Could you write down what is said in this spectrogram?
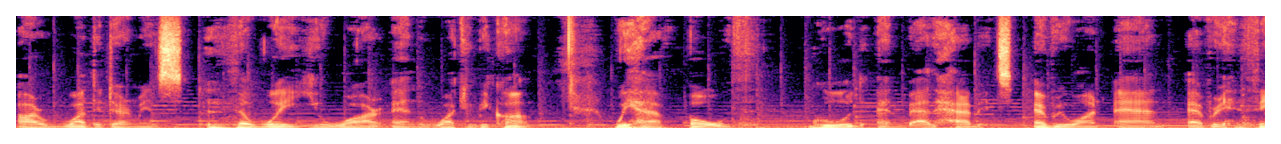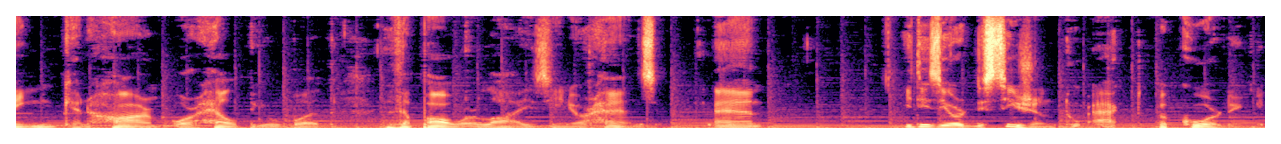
are what determines the way you are and what you become. We have both good and bad habits. Everyone and everything can harm or help you, but the power lies in your hands and it is your decision to act accordingly.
